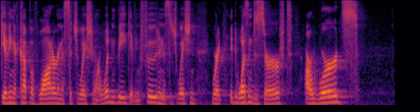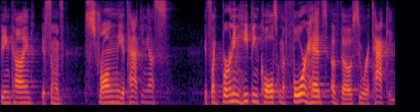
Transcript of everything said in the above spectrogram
giving a cup of water in a situation where it wouldn't be, giving food in a situation where it, it wasn't deserved, our words being kind if someone's strongly attacking us. It's like burning heaping coals on the foreheads of those who are attacking.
